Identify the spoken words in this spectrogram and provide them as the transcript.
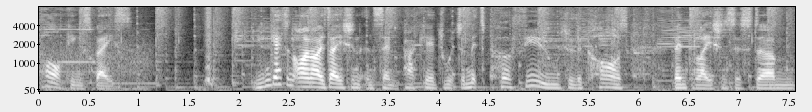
parking space. You can get an ionisation and scent package which emits perfume through the car's ventilation system.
